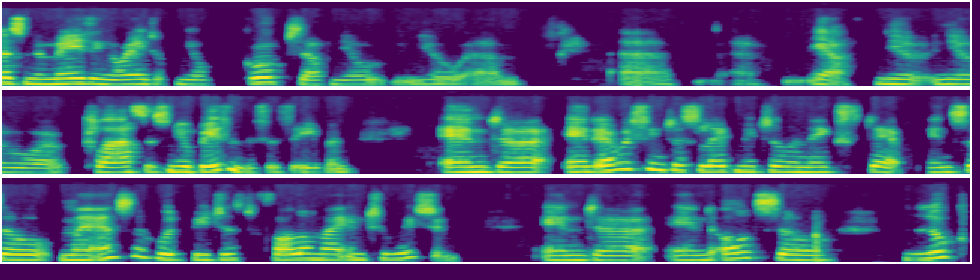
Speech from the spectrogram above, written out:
just an amazing range of new groups of new new um, uh, uh, yeah new new uh, classes, new businesses even, and uh, and everything just led me to the next step. And so my answer would be just follow my intuition, and and also look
